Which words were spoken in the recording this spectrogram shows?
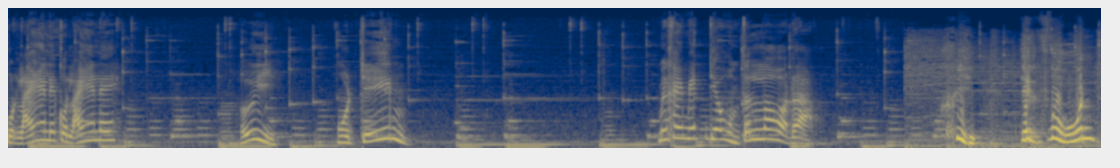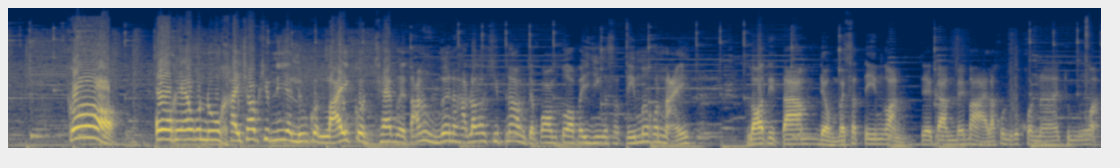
กดไลค์ให้เลยกดไลค์ให้เลยเฮ้ยโหดจริง ไม่ใช่เม็ดเดียวผมตลอดอะ เจ็ดศูนย์ก็โอเคครับคุณดูใครชอบคลิปนี้อย่าลืมกดไลค์กดแชร์กดติดตามให้ผมด้วยนะครับ แล้วก็คลิปหน้าผมจะปลอมตัวไปยิงกับสตรีมเมอร์คนไหน รอติดตามเดี๋ยวผมไปสตรีมก่อน เจอกันบ๊ายบายแล้วคุณทุกคนนะ จุ๊มมั่ะ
